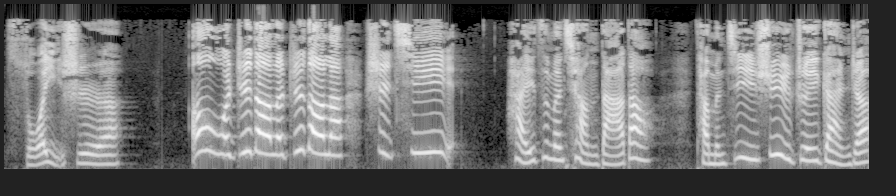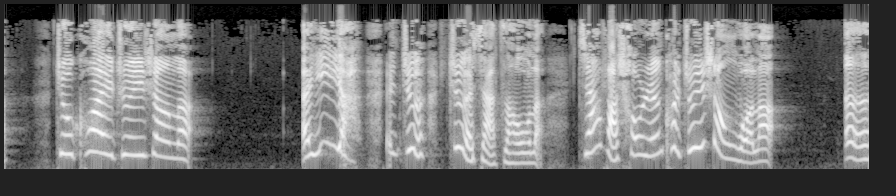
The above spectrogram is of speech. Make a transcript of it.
所以是……哦，我知道了，知道了，是七。”孩子们抢答道。他们继续追赶着，就快追上了。哎呀，这这下糟了！加法超人快追上我了。呃，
